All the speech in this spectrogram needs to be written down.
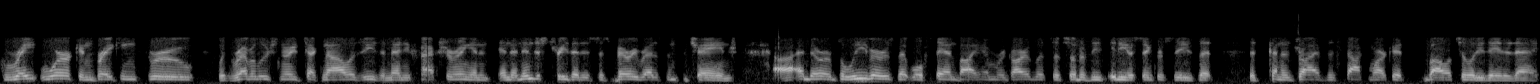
great work in breaking through with revolutionary technologies and manufacturing in, in an industry that is just very reticent to change. Uh, and there are believers that will stand by him regardless of sort of these idiosyncrasies that, that kind of drive the stock market volatility day to day.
